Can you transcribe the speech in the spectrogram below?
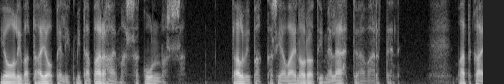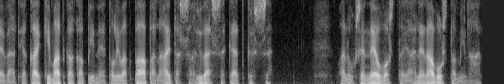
Jo olivat ajopelit mitä parhaimmassa kunnossa. Talvipakkasia vain odotimme lähtöä varten. Matkaeväät ja kaikki matkakapineet olivat paapan aitassa hyvässä kätkössä. Vanhuksen neuvosta ja hänen avustaminaan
